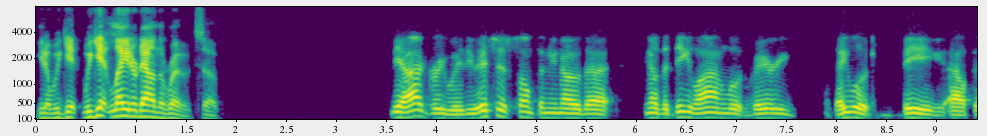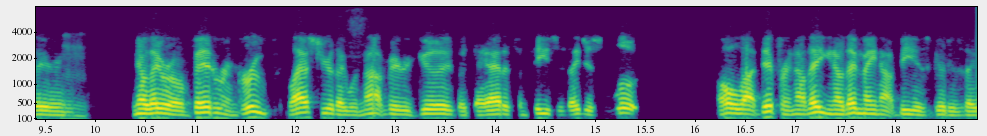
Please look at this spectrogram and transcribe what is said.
you know we get we get later down the road. So yeah, I agree with you. It's just something you know that you know the D line looked very they looked big out there, and mm-hmm. you know they were a veteran group. Last year they were not very good, but they added some pieces. They just looked a whole lot different. Now they you know they may not be as good as they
